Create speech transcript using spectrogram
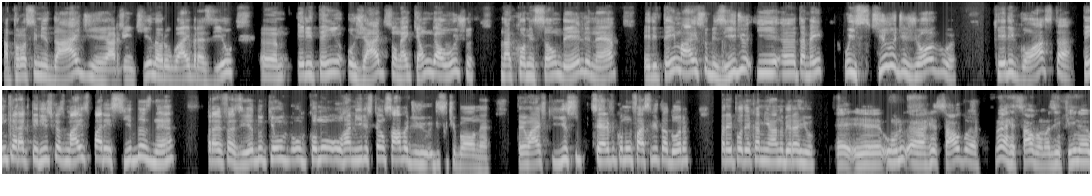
a proximidade Argentina, Uruguai Brasil. Uh, ele tem o Jadson, né, que é um gaúcho na comissão dele, né? Ele tem mais subsídio e uh, também o estilo de jogo que ele gosta tem características mais parecidas, né, para fazer do que o, o, como o Ramires pensava de, de futebol, né? Então eu acho que isso serve como um facilitador para ele poder caminhar no Beira-Rio. É, é, a ressalva, não é ressalva, mas enfim, né,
